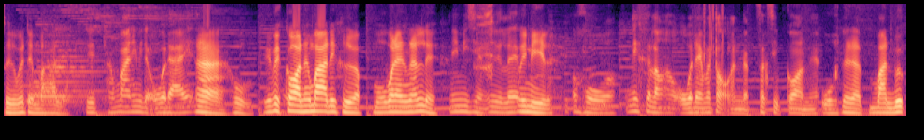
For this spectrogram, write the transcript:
ซื้อไว้เต็มบ้านเลยคือทั้งบ้านนี่มีแต่โอเวอร์ไดร์อ่าโหนี่เป็นก้อนทั้งบ้านนี่คือแบบโมเวอร์ไดทั้งนั้นเลยไม่มีเสียงอื่นเลยไม่มีเลยโอ้โหนี่คือลองเอาโอเวอร์ไดร์มาต่อกันแบบสักสิบก้อนเนี่ยโอ้แต่บ้านบึ๊บ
